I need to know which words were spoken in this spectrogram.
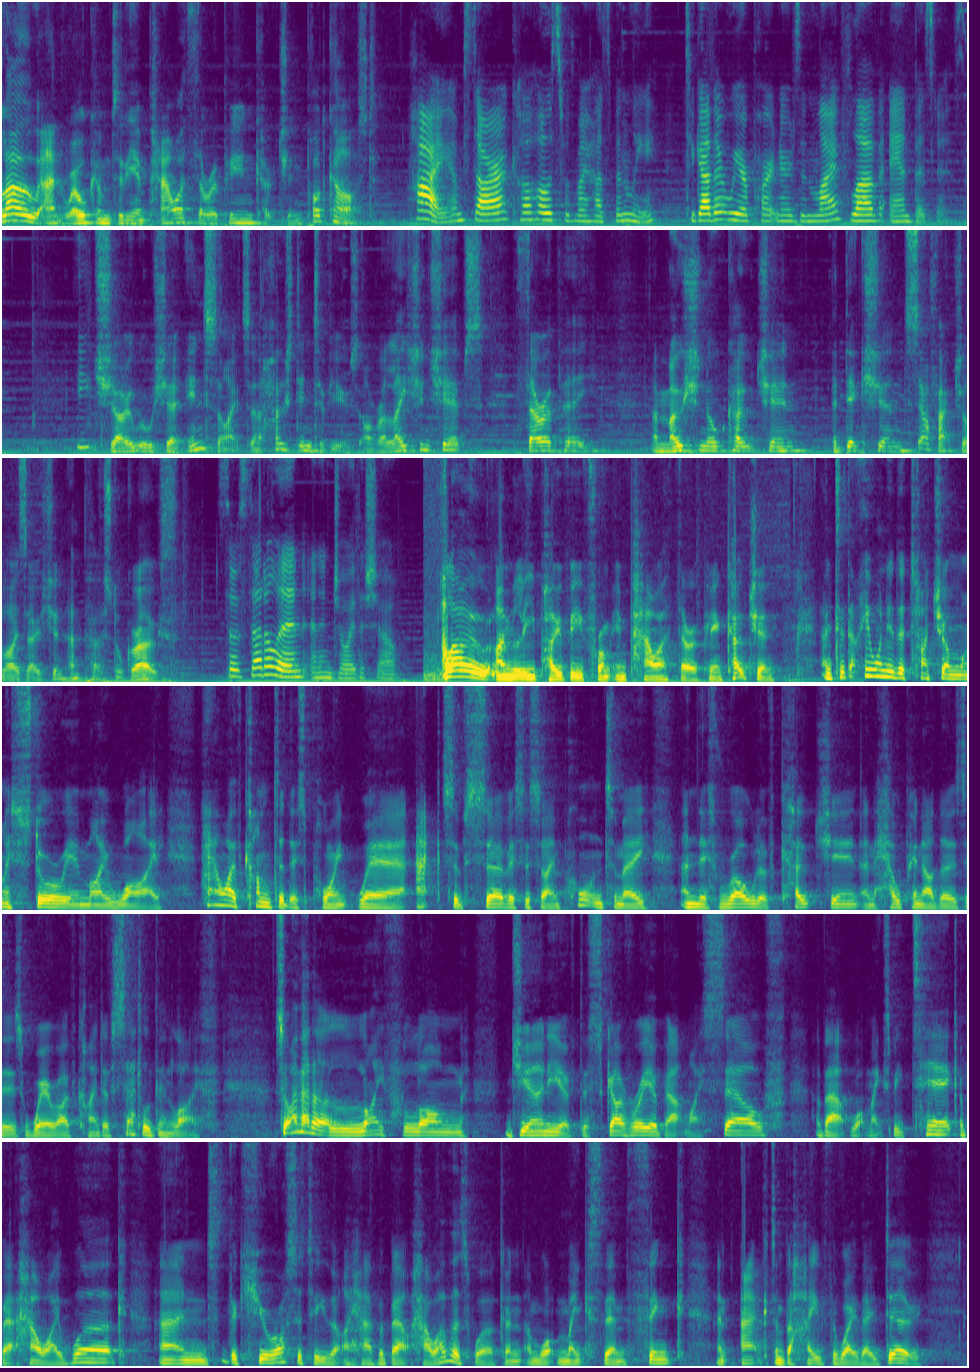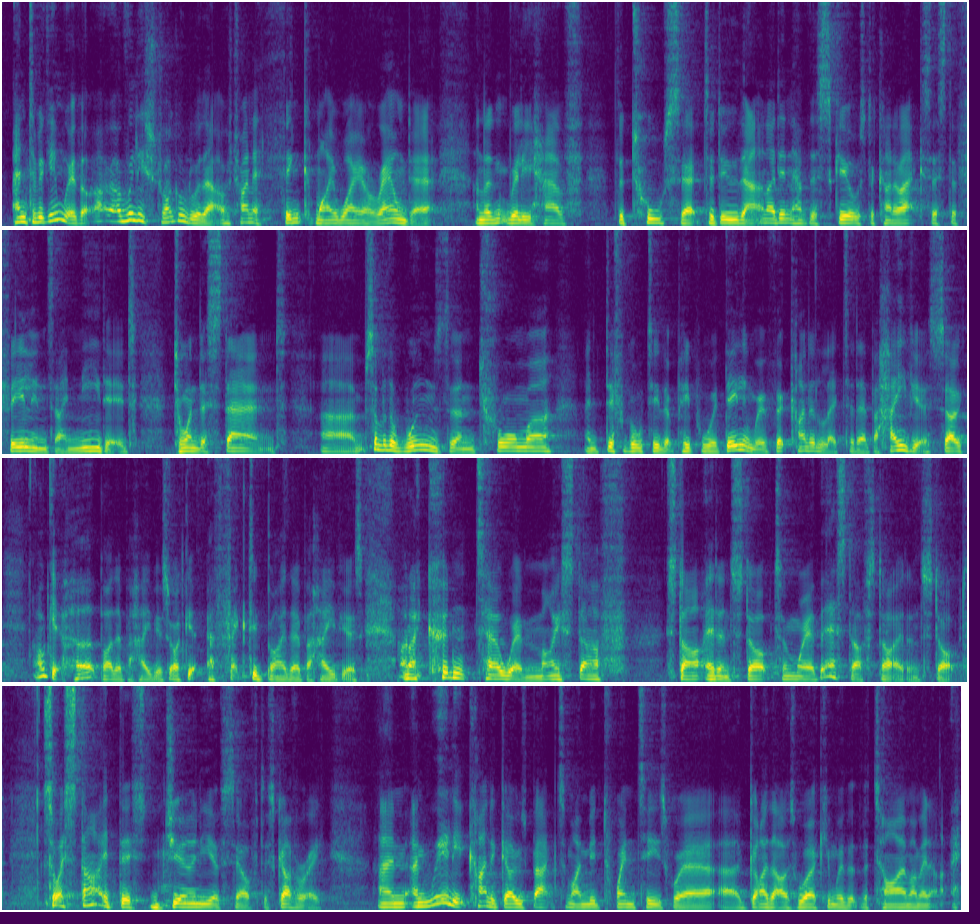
Hello, and welcome to the Empower Therapy and Coaching podcast. Hi, I'm Sarah, co host with my husband Lee. Together, we are partners in life, love, and business. Each show we will share insights and host interviews on relationships, therapy, emotional coaching, addiction, self actualization, and personal growth. So settle in and enjoy the show. Hello, I'm Lee Povey from Empower Therapy and Coaching. And today I wanted to touch on my story and my why, how I've come to this point where acts of service are so important to me, and this role of coaching and helping others is where I've kind of settled in life. So I've had a lifelong journey of discovery about myself, about what makes me tick, about how I work, and the curiosity that I have about how others work and, and what makes them think and act and behave the way they do. And to begin with, I, really struggled with that. I was trying to think my way around it, and I didn't really have the tool set to do that, and I didn't have the skills to kind of access the feelings I needed to understand um, some of the wounds and trauma and difficulty that people were dealing with that kind of led to their behaviors. So I would get hurt by their behaviors or I'd get affected by their behaviors. And I couldn't tell where my stuff started and stopped and where their stuff started and stopped. So I started this journey of self discovery. And, and really, it kind of goes back to my mid 20s, where a guy that I was working with at the time, I mean, I,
